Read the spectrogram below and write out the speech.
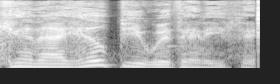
Can I help you with anything?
